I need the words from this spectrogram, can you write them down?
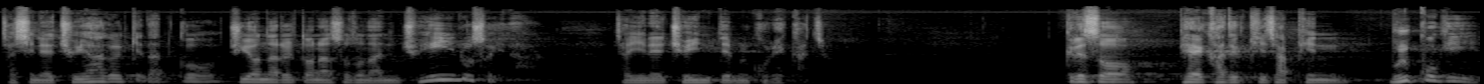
자신의 죄악을 깨닫고 주여 나를 떠나서도 나는 죄인으로서이다. 자신의 죄인 됨을 고백하죠. 그래서 배 가득히 잡힌 물고기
